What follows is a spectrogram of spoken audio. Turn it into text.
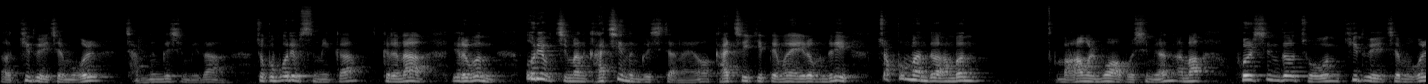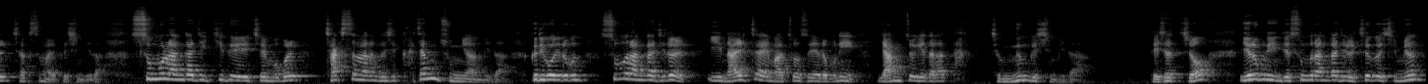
어, 기도의 제목을 잡는 것입니다. 조금 어렵습니까? 그러나 여러분 어렵지만 가치 있는 것이잖아요. 가치 있기 때문에 여러분들이 조금만 더 한번 마음을 모아 보시면 아마 훨씬 더 좋은 기도의 제목을 작성할 것입니다. 21가지 기도의 제목을 작성하는 것이 가장 중요합니다. 그리고 여러분 21가지를 이 날짜에 맞춰서 여러분이 양쪽에다가 딱 적는 것입니다. 되셨죠? 여러분이 이제 21가지를 적으시면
